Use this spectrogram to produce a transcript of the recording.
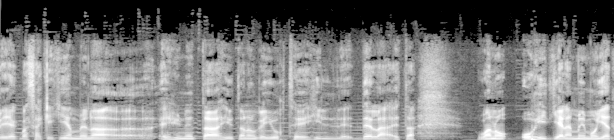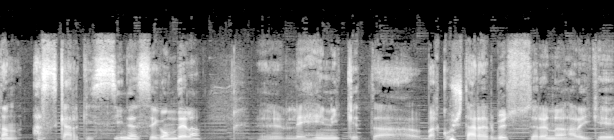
beak bazakikian bena uh, ehun eta hiutan ogei urte hil dela eta Uano, ohit gela memoriatan askarki zinez egon dela, Eh, lehenik eta bako star erbuz, zeren hareike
